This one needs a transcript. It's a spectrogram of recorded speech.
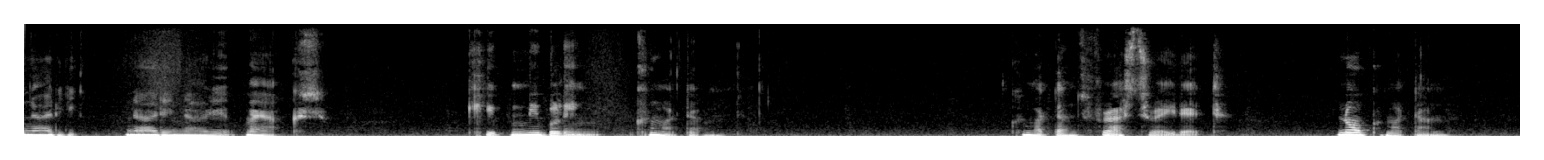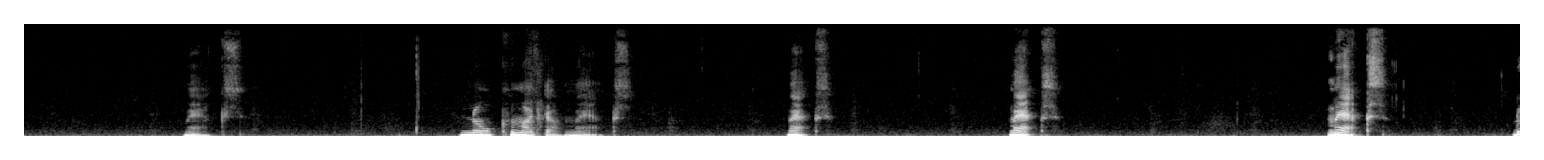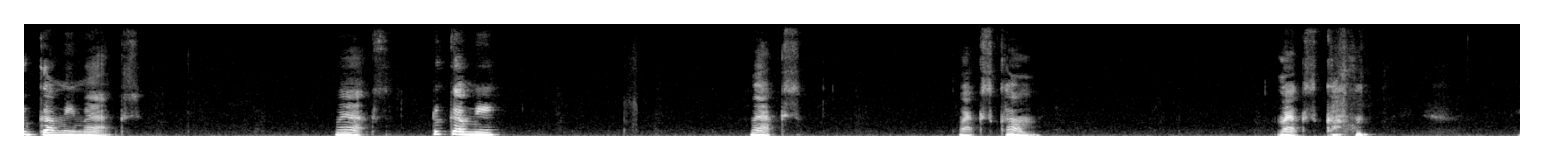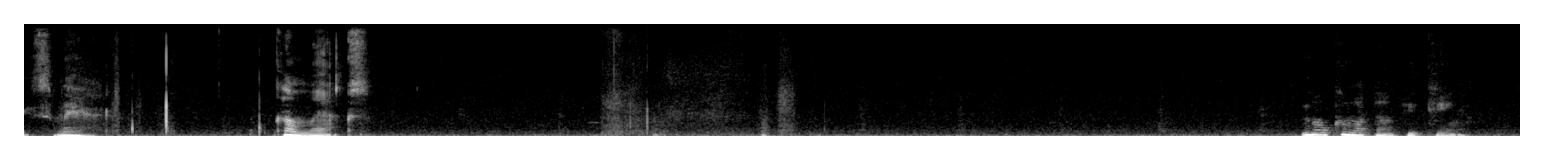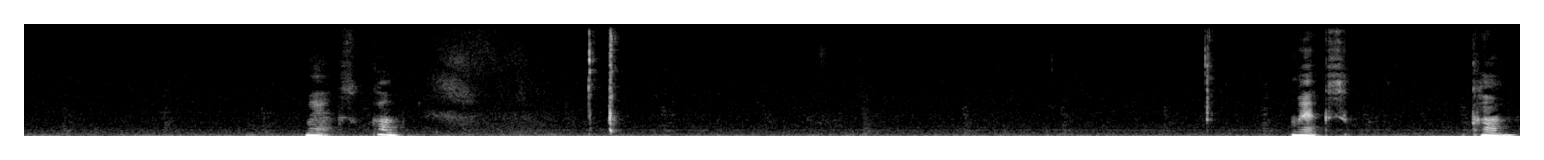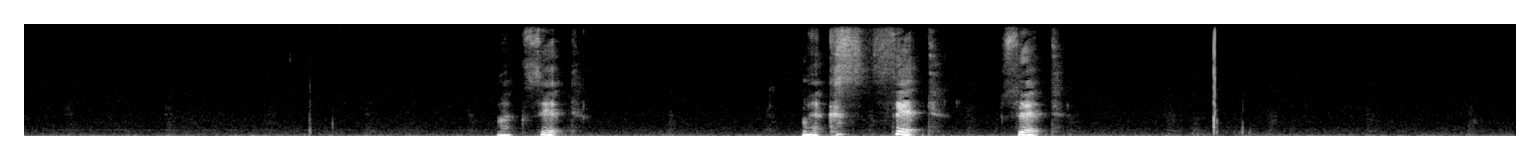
Naughty, naughty, naughty Max. Keep nibbling Kumatan. Kumatan's frustrated. No, Kumatan. Max. No, Kumatan, Max. Max. Max. Max. Look at me, Max. Max. Look at me. Max. Max, come. Max, come. He's mad. Come, Max. No, come on down, picking. Max, come. Max, come. Max, sit. Max, sit. Sit.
